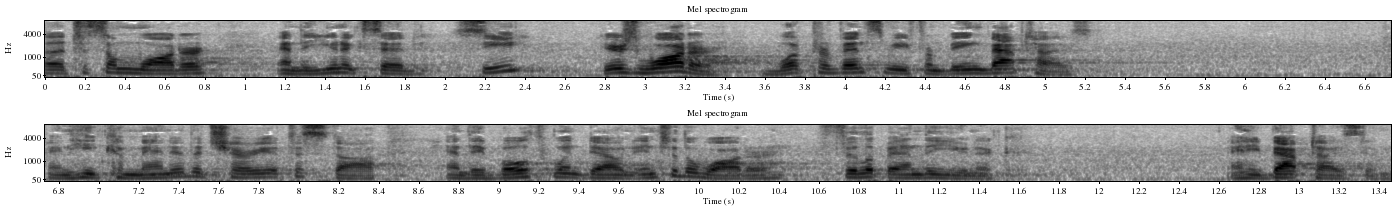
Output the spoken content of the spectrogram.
uh, to some water, and the eunuch said, See, here's water. What prevents me from being baptized? And he commanded the chariot to stop, and they both went down into the water, Philip and the eunuch, and he baptized him.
